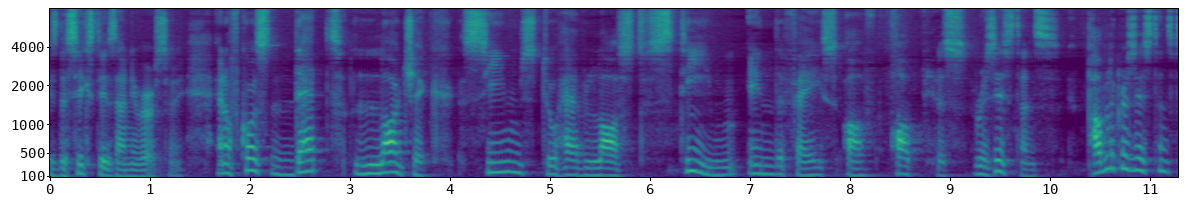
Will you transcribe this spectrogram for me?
is the 60th anniversary, and of course that logic seems to have lost steam in the face of obvious resistance, public resistance,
